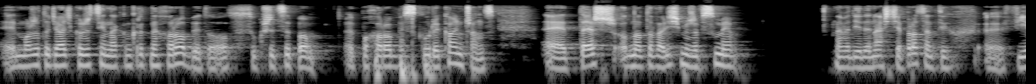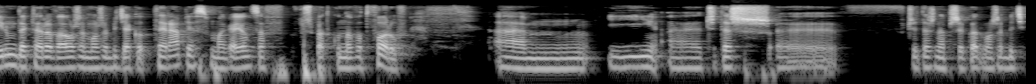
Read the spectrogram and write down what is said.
e, może to działać korzystnie na konkretne choroby, to od cukrzycy po, po choroby skóry kończąc. E, też odnotowaliśmy, że w sumie nawet 11% tych firm deklarowało, że może być jako terapia wspomagająca w, w przypadku nowotworów. I czy też czy też na przykład może być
